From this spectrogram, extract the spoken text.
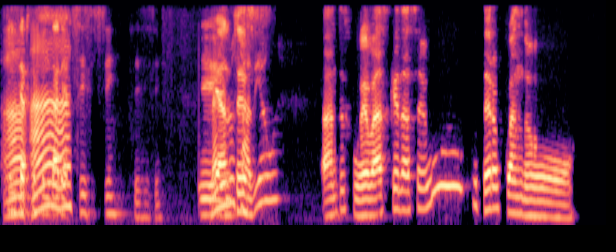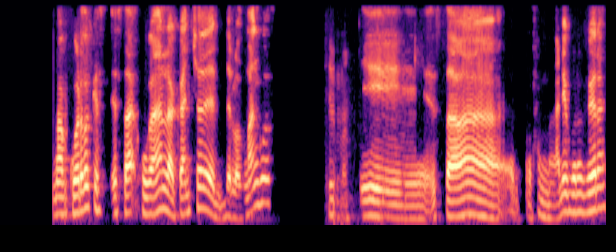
Ah, ah, sí, sí, sí, sí, sí, sí. Y antes, no sabía, güey. antes jugué básquet hace uh, putero cuando me acuerdo que está, jugaba en la cancha de, de los mangos Sí, y estaba el profe Mario creo que era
